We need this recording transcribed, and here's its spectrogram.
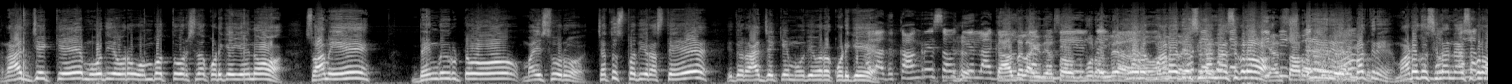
ರಾಜ್ಯಕ್ಕೆ ಮೋದಿಯವರು ಒಂಬತ್ತು ವರ್ಷದ ಕೊಡುಗೆ ಏನು? ಸ್ವಾಮಿ ಬೆಂಗಳೂರು ಟು ಮೈಸೂರು ಚತುಷ್ಪದಿ ರಸ್ತೆ ಇದು ರಾಜ್ಯಕ್ಕೆ ಮೋದಿ ಅವರ ಕೊಡುಗೆ ಕಾಂಗ್ರೆಸ್ ಮಾಡೋದೇ ಶಿಲಾನ್ಯಾಸಗಳು. ಬರ್ತೀನಿ ಮಾಡೋದು ಶಿಲಾನ್ಯಾಸಗಳು.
